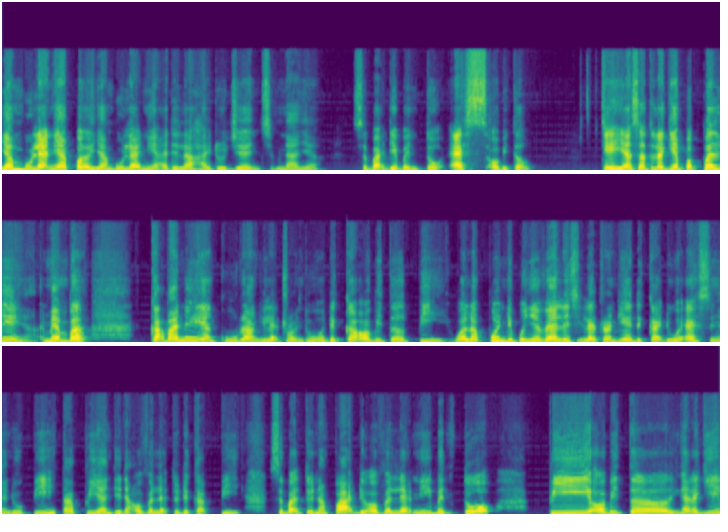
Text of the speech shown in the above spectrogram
yang bulat ni apa? Yang bulat ni adalah hidrogen sebenarnya. Sebab dia bentuk S orbital. Okay, yang satu lagi yang purple ni. Remember, kat mana yang kurang elektron tu? Dekat orbital P. Walaupun dia punya valence elektron dia dekat 2S dengan 2P. Tapi yang dia nak overlap tu dekat P. Sebab tu nampak dia overlap ni bentuk P orbital. Ingat lagi?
